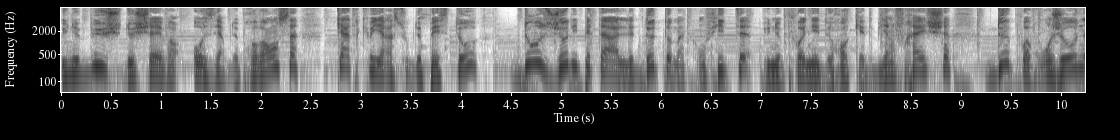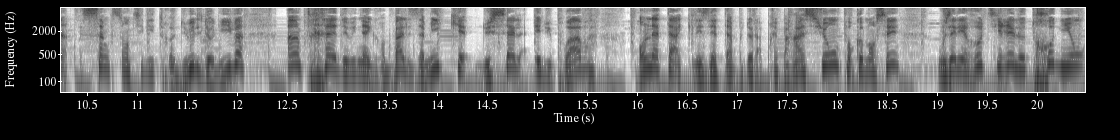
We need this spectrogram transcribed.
une bûche de chèvre aux herbes de Provence, 4 cuillères à soupe de pesto, 12 jolis pétales de tomates confites, une poignée de roquettes bien fraîches, 2 poivrons jaunes, 5 centilitres d'huile d'olive, un trait de vinaigre balsamique, du sel et du poivre. On attaque les étapes de la préparation. Pour commencer, vous allez retirer le trognon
